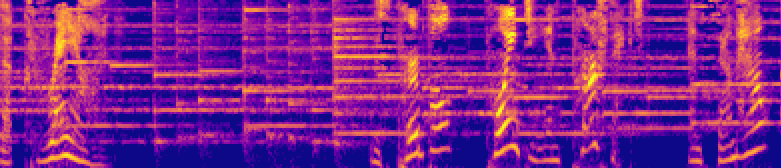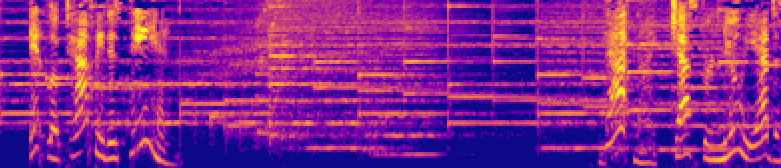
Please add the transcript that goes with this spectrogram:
the crayon. It was purple, pointy, and perfect. And somehow, it looked happy to see him. That night, Jasper knew he had to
